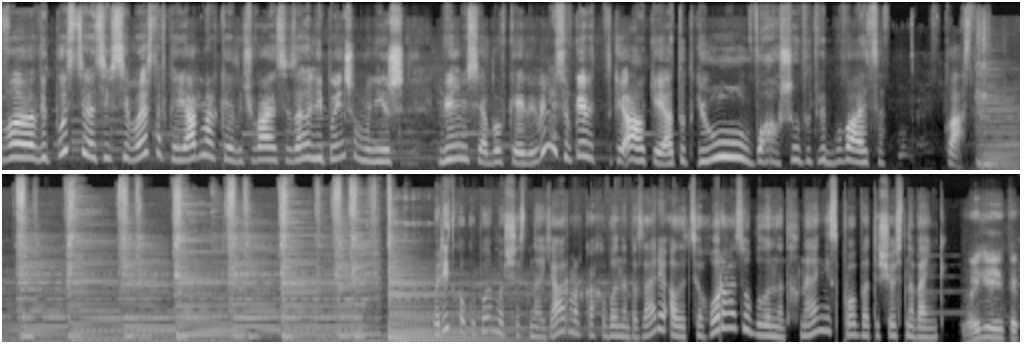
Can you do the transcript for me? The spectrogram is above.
В відпустці ці всі виставки, ярмарки відчуваються взагалі по-іншому, ніж в Вільнюсі або в Києві. В Вільнюсі в Києві такий, а окей, а тут такий, у, вау, що тут відбувається? Класно. Ми рідко купуємо щось на ярмарках або на базарі, але цього разу були натхнені спробувати щось новеньке. Выглядит как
